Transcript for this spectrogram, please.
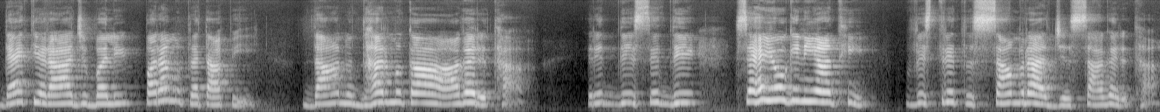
दैत्यराज बलि परम प्रतापी, दान धर्म का आगर था। रिद्धि सिद्धि सहयोगिनियाँ थीं, विस्तृत साम्राज्य सागर था।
